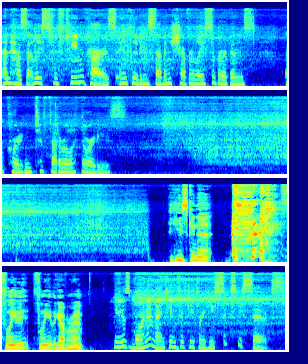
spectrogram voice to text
and has at least 15 cars, including 7 Chevrolet Suburbans, according to federal authorities. He's gonna flee the, flee the government. He was born in 1953. He's 66.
